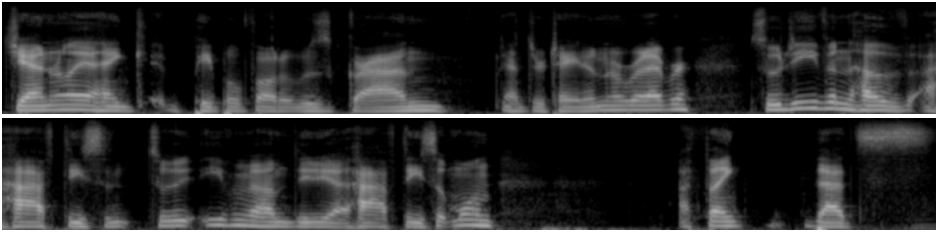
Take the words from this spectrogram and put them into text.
generally I think people thought it was grand, entertaining or whatever. So to even have a half decent, to even have him do a half decent one, I think that's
